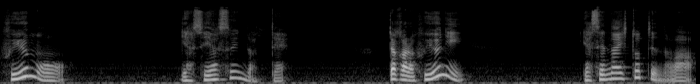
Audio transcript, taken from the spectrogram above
冬も痩せやすいんだって。だから冬に痩せない人っていうのは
